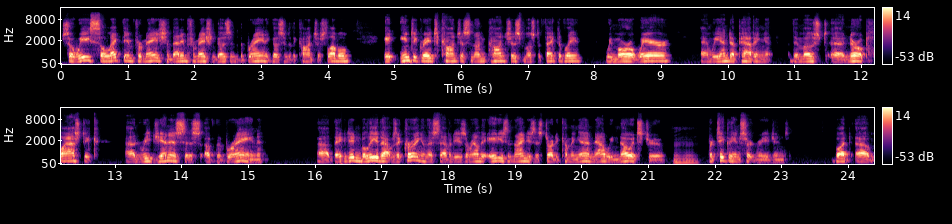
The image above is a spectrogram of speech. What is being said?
So we select information. That information goes into the brain, it goes into the conscious level. It integrates conscious and unconscious most effectively. We're more aware, and we end up having the most uh, neuroplastic uh, regenesis of the brain. Uh, they didn't believe that was occurring in the 70s. Around the 80s and 90s, it started coming in. Now we know it's true, mm-hmm. particularly in certain regions. But um,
